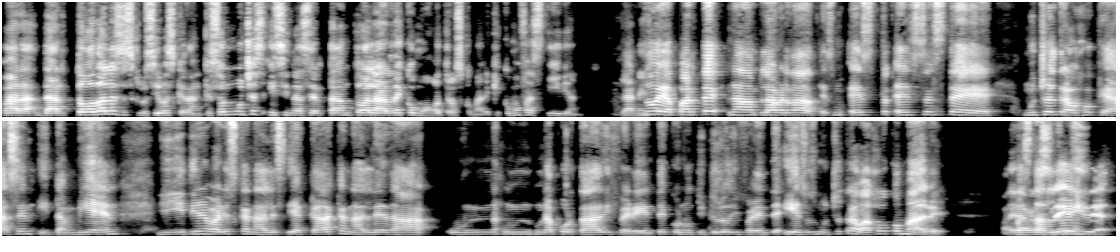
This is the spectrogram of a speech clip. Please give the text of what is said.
para dar todas las exclusivas que dan, que son muchas y sin hacer tanto alarde como otros, comadre, que como fastidian, la neta. No, y aparte, nada, la verdad, es, es, este mucho el trabajo que hacen y también y tiene varios canales y a cada canal le da una portada diferente con un título diferente y eso es mucho trabajo, comadre. Para estarle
